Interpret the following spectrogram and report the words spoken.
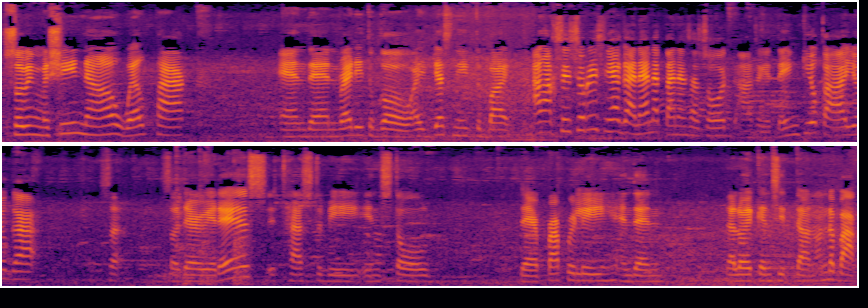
sewing machine now, well packed, and then ready to go. I just need to buy. Ang accessories niya gana na tanan sa sod. Ah, sige, thank you kaayo ga. So, so there it is. It has to be installed there properly and then Laloy can sit down on the back.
